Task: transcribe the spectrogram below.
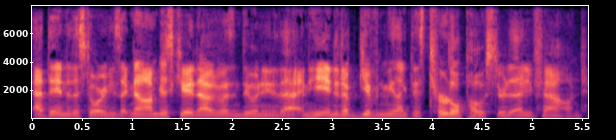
at the end of the story he's like no i'm just kidding. I wasn't doing any of that. And he ended up giving me like this turtle poster that he found.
